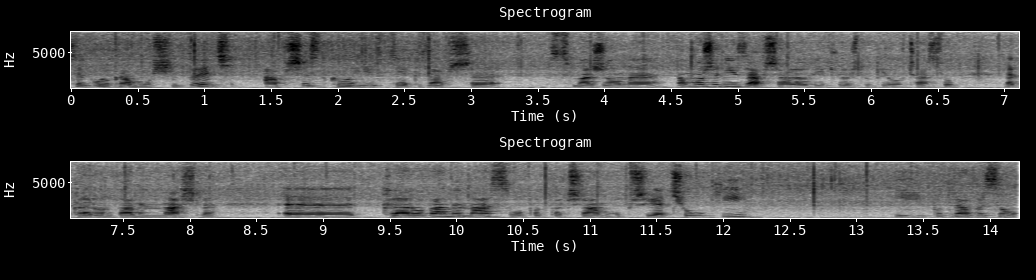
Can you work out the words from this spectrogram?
Cebulka musi być, a wszystko jest jak zawsze smażone, no może nie zawsze, ale od jakiegoś długiego czasu, na klarowanym maśle. E, klarowane masło podpatrzyłam u przyjaciółki i potrawy są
